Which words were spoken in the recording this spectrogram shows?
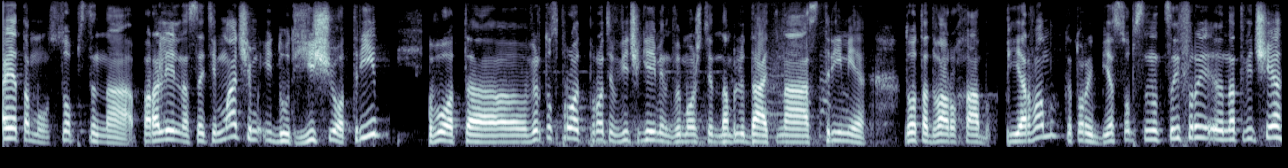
Поэтому, собственно, параллельно с этим матчем идут еще три. Вот, э, Virtus.pro против Vici Gaming вы можете наблюдать на стриме Dota 2 RuHub первом, который без, собственно, цифры э, на Твиче.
